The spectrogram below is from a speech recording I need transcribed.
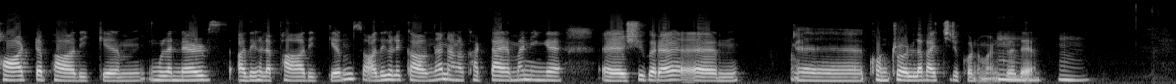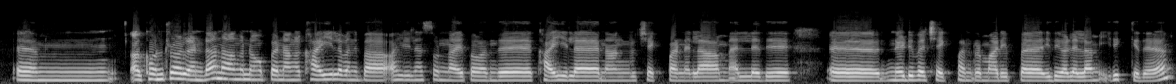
ஹார்ட்டை பாதிக்கும் உங்களை நர்வ்ஸ் அதுகளை பாதிக்கும். ஸோ அதுகளுக்காக தான் நாங்கள் கட்டாயமா நீங்க சுகரை கண்ட்ரோல்ல வச்சிருக்கணும்ன்றது. ம் கண்ட்ரோல்ண்டா நாங்க நோ- இப்ப நாங்க கையில வந்து இப்ப அகிலா சொன்னா இப்ப வந்து கையில நாங்க செக் பண்ணலாம் அல்லது நெடுவை செக் பண்ற மாதிரி இப்ப இதுகள் எல்லாம் இருக்குது.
